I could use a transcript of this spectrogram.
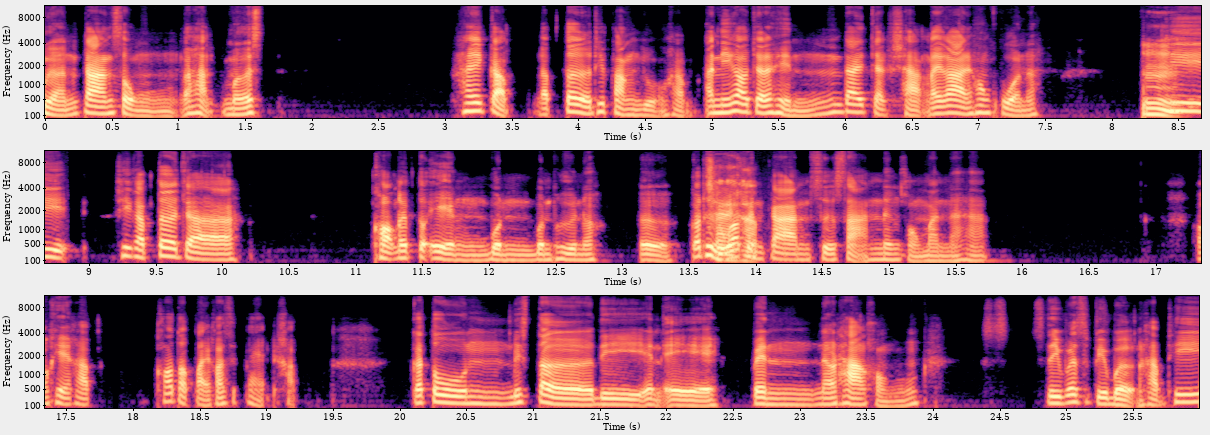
มือนการส่งรหัสเม r ร์สให้กับแรปเตอร์ที่ฟังอยู่ครับ อันนี้เราจะเห็นได้จากฉากไล่ๆในห้องครัวนะอืมที่ที่แรปเตอร์จะเคาะเล็บตัวเองบนบนพื้นเนอะเออ ก็ถือว่าใช่ครับเป็นการสื่อสารหนึ่งของมันนะฮะ โอเคครับ ข้อต่อไปข้อสิบแปดครับการ์ตูนมิสเตอร์ดีเอ็นเอเป็นแนวทางของสตีเวนสปีลเบิร์กนะครับที่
